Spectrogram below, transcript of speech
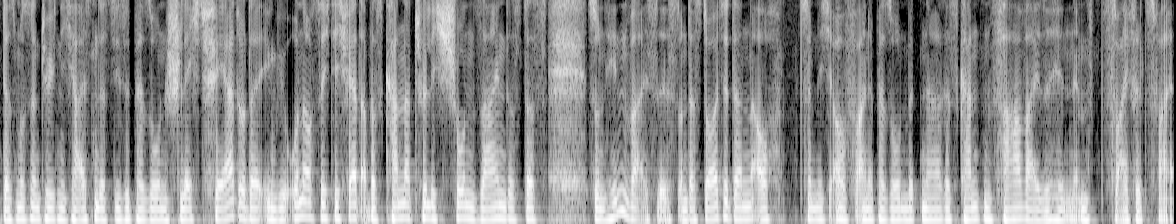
Das muss natürlich nicht heißen, dass diese Person schlecht fährt oder irgendwie unaufsichtig fährt, aber es kann natürlich schon sein, dass das so ein Hinweis ist und das deutet dann auch ziemlich auf eine Person mit einer riskanten Fahrweise hin im Zweifelsfall.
